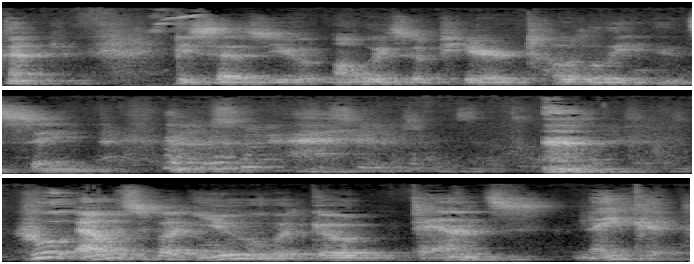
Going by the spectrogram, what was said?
he says, You always appear totally insane. Who else but you would go dance naked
